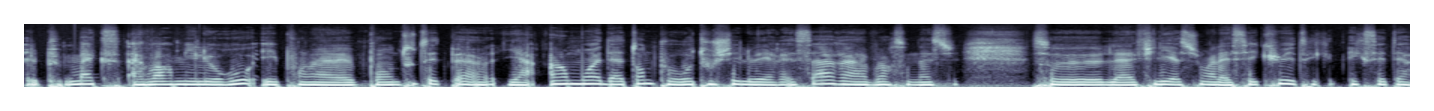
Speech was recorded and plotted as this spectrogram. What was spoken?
elle peut max avoir 1000 euros et pendant, toute cette période, il y a un mois d'attente pour retoucher le RSA, avoir son, la filiation à la Sécu, et- etc.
